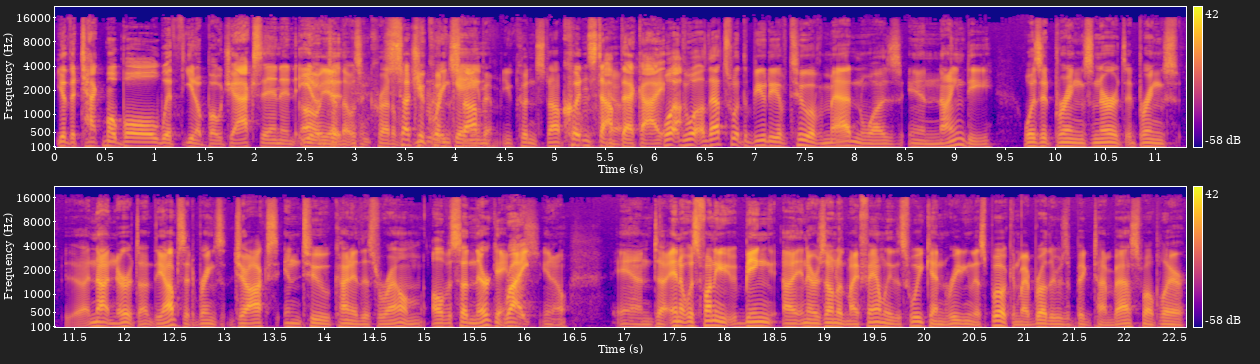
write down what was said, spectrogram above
you know the Tecmo Bowl with you know Bo Jackson and you oh know, yeah, to- that was incredible. Such you a great couldn't game. stop him. You couldn't stop. Couldn't him. stop that guy. Well, well, that's what the beauty of two of Madden was in '90 was it brings nerds. It brings uh, not nerds. uh, The opposite. It brings jocks into kind of this realm. All of a sudden, they're gamers. Right. You know. And uh, and it was funny being uh, in Arizona with my family this weekend, reading this book, and my brother, who's a big time basketball player,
